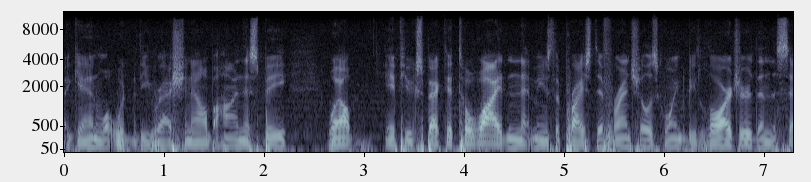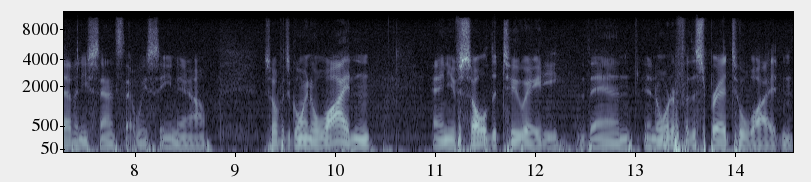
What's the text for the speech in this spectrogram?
Again, what would the rationale behind this be? Well, if you expect it to widen, that means the price differential is going to be larger than the 70 cents that we see now. So if it's going to widen and you've sold the 280, then in order for the spread to widen,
